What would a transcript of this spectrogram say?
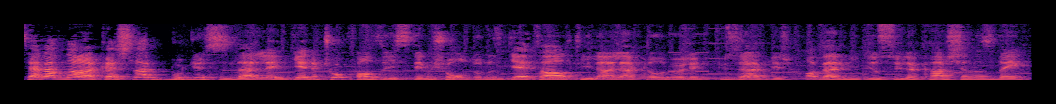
Selamlar arkadaşlar. Bugün sizlerle gene çok fazla istemiş olduğunuz GTA 6 ile alakalı böyle güzel bir haber videosuyla karşınızdayım.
